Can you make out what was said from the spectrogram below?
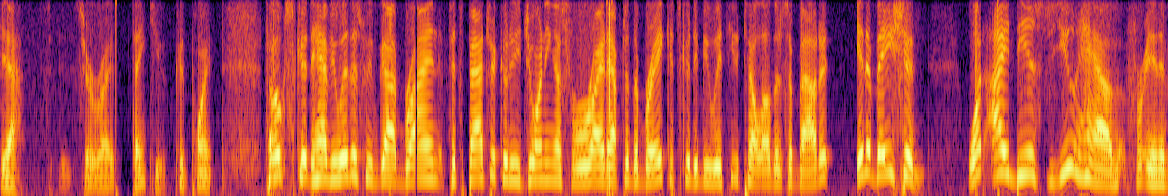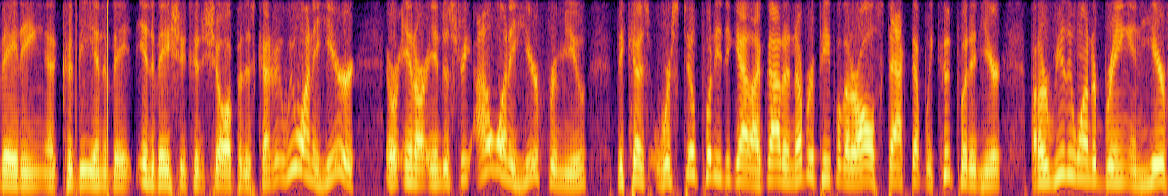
Yeah, sure right. Thank you. Good point. Folks, good to have you with us. We've got Brian Fitzpatrick going to be joining us right after the break. It's good to be with you. Tell others about it. Innovation. What ideas do you have for innovating that could be innovate innovation could show up in this country? We want to hear or in our industry. I want to hear from you because we're still putting together. I've got a number of people that are all stacked up we could put in here, but I really want to bring and hear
